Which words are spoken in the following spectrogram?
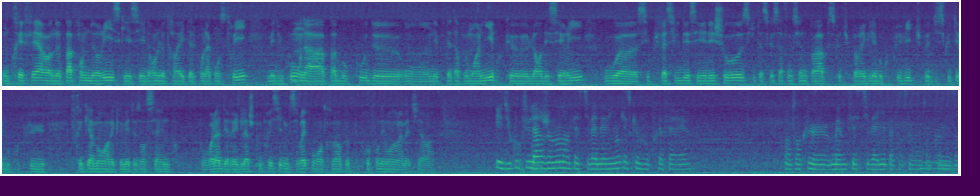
on préfère ne pas prendre de risques et essayer de rendre le travail tel qu'on l'a construit, mais du coup on n'a pas beaucoup de, on est peut-être un peu moins libre que lors des séries où euh, c'est plus facile d'essayer des choses, quitte à ce que ça fonctionne pas, parce que tu peux régler beaucoup plus vite, tu peux discuter beaucoup plus fréquemment avec les metteuses en scène pour, voilà, des réglages plus précis. Donc c'est vrai qu'on rentre un peu plus profondément dans la matière. Et du coup, plus largement dans le Festival d'Avignon, qu'est-ce que vous préférez en tant que même festivalier, pas forcément en tant que comédien?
